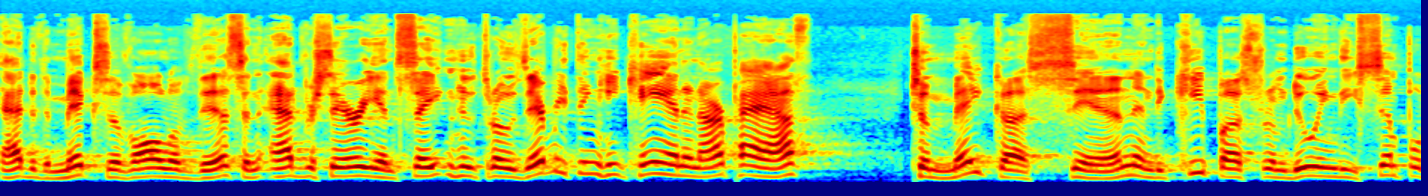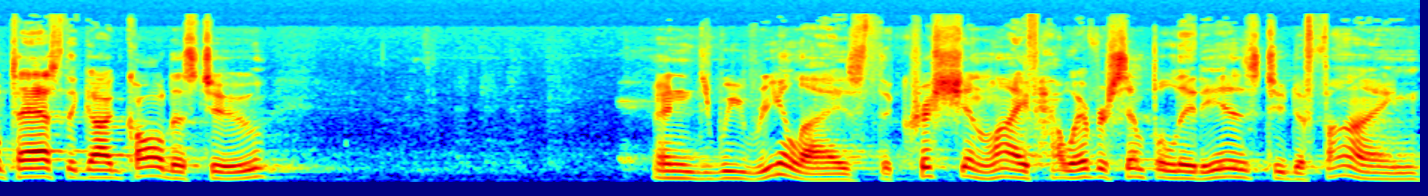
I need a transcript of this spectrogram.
Add to the mix of all of this an adversary and Satan who throws everything he can in our path to make us sin and to keep us from doing the simple tasks that God called us to. And we realize the Christian life, however simple it is to define,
